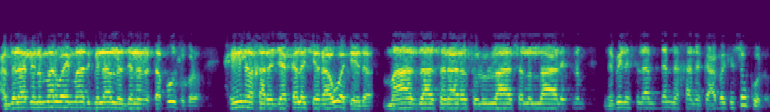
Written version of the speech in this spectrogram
عبد الله بن عمر وای ما د بلال رضی الله عنه تاسو کړو حين خرج کله چې راوته ده ما ذا سنا رسول الله صلی الله علیه وسلم نبی اسلام دنه خانه کعبه کې سو کولو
